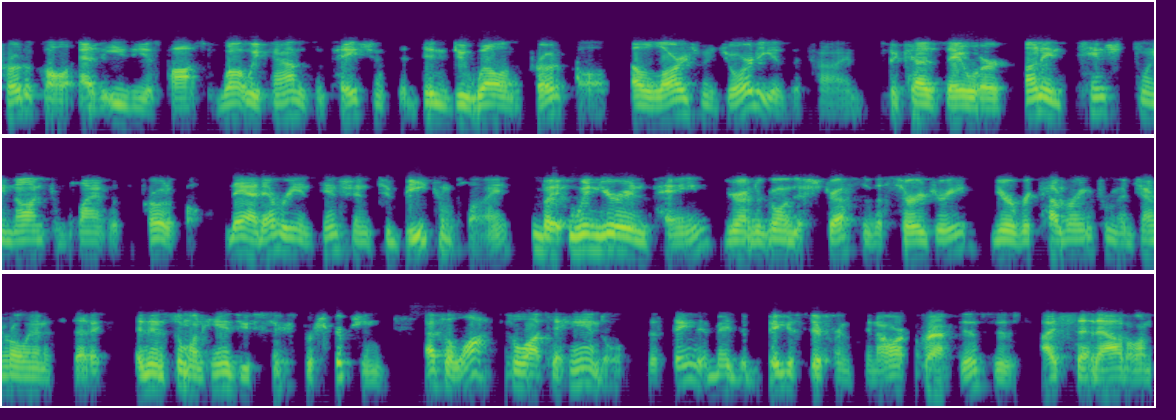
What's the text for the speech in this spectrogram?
protocol as easy as possible. What we found is the patients that didn't do well in the protocol, a large majority of the time, because they were unintentionally non-compliant with the protocol. They had every intention to be compliant, but when you're in pain, you're undergoing the stress of a surgery, you're recovering from a general anesthetic, and then someone hands you six prescriptions. That's a lot. It's a lot to handle. The thing that made the biggest difference in our practice is I set out on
